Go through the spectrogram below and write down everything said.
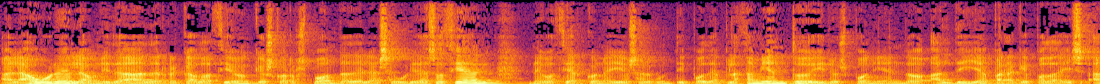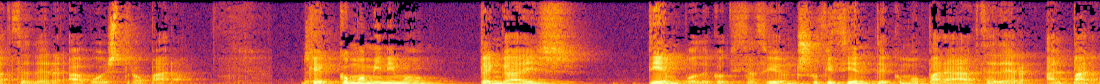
a la URE, la unidad de recaudación que os corresponda de la Seguridad Social, negociar con ellos algún tipo de aplazamiento e iros poniendo al día para que podáis acceder a vuestro paro. Que como mínimo tengáis tiempo de cotización suficiente como para acceder al paro,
